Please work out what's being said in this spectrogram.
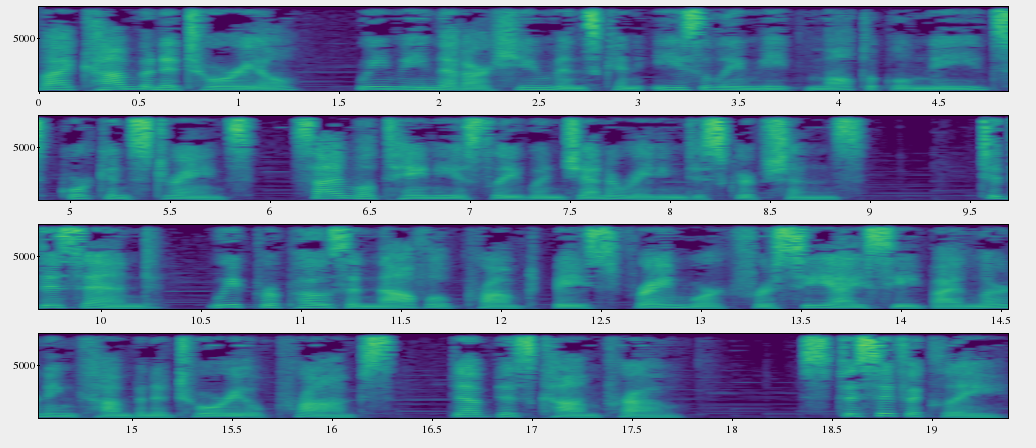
By combinatorial, we mean that our humans can easily meet multiple needs or constraints simultaneously when generating descriptions. To this end, we propose a novel prompt based framework for CIC by learning combinatorial prompts, dubbed as ComPro. Specifically,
